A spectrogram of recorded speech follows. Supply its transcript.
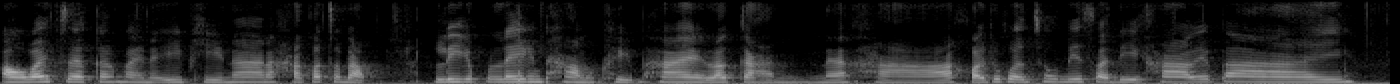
เอาไว้เจอกันใหม่ใน EP หน้านะคะ ก็จะแบบรีบเร่งทำคลิปให้แล้วกันนะคะ ขอทุกคนโชคดี สวัสดีค่ะ บ๊ายบาย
